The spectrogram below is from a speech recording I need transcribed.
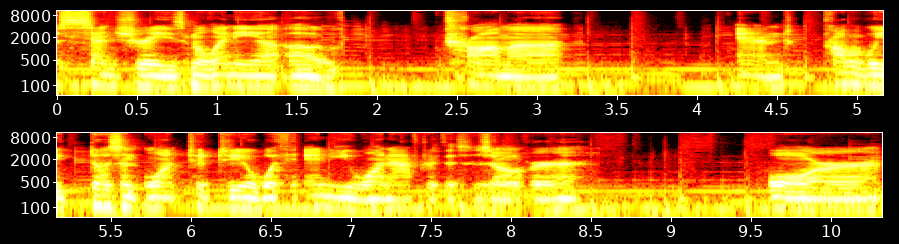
centuries, millennia of trauma, and probably doesn't want to deal with anyone after this is over. Or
